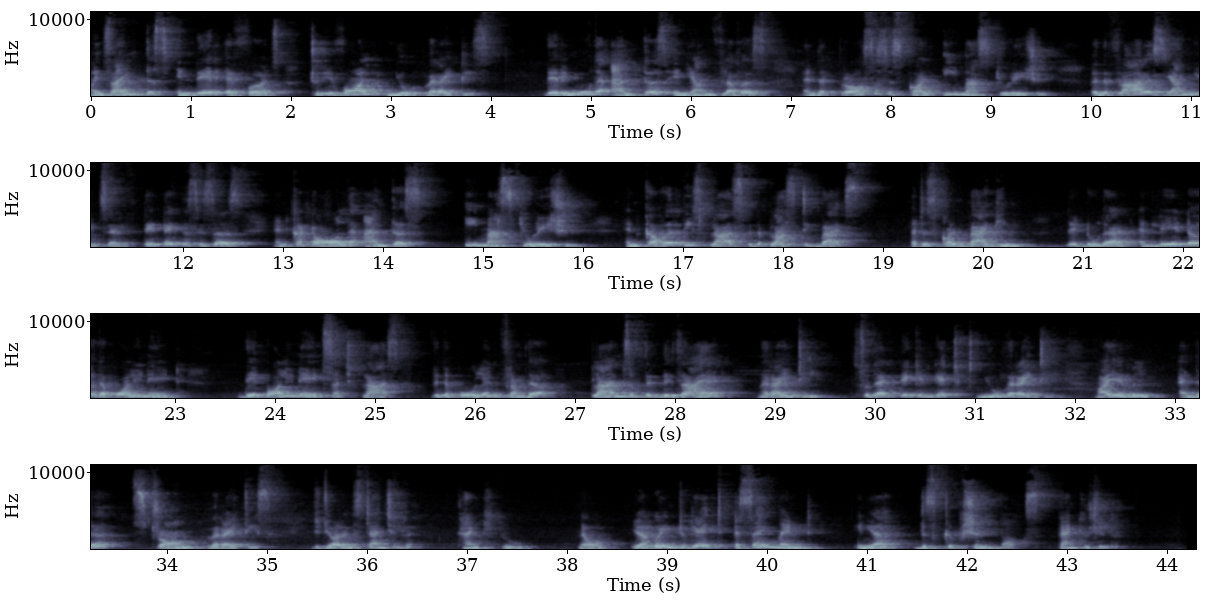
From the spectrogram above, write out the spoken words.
and scientists in their efforts to evolve new varieties. They remove the anthers in young flowers and that process is called emasculation. When the flower is young itself, they take the scissors and cut all the anthers, emasculation, and cover these flowers with the plastic bags. That is called bagging. They do that and later the pollinate, they pollinate such flowers with the pollen from the plants of the desired variety so that they can get new variety, viable and the strong varieties. Did you all understand children? Thank you. Now you are going to get assignment in your description box. Thank you children.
